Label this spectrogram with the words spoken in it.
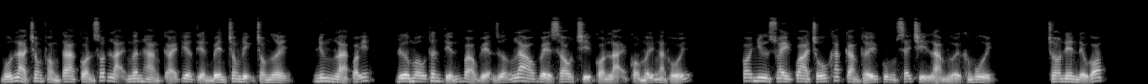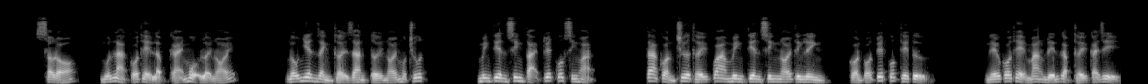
vốn là trong phòng ta còn sót lại ngân hàng cái kia tiền bên trong định cho ngươi, nhưng là quá ít, đưa mẫu thân tiến vào viện dưỡng lao về sau chỉ còn lại có mấy ngàn khối. Coi như xoay qua chỗ khác cảm thấy cũng sẽ chỉ làm người không vui. Cho nên đều góp. Sau đó, muốn là có thể lập cái mộ lời nói. Ngẫu nhiên dành thời gian tới nói một chút. Minh tiên sinh tại tuyết quốc sinh hoạt. Ta còn chưa thấy qua minh tiên sinh nói tinh linh, còn có tuyết quốc thế tử. Nếu có thể mang đến gặp thấy cái gì?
